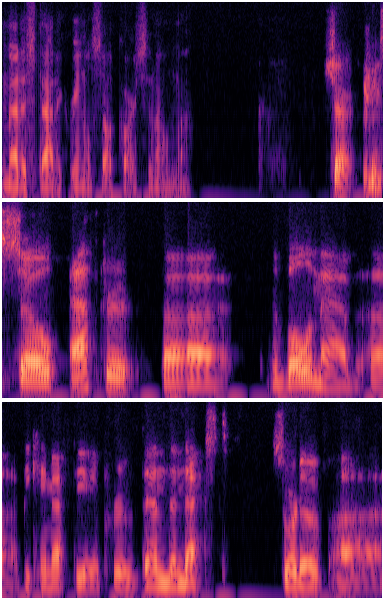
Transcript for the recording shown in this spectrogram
metastatic renal cell carcinoma? Sure. So after uh, nivolumab uh, became FDA approved, then the next sort of uh,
